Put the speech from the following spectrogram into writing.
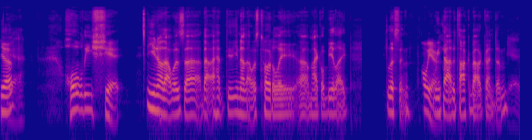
Yeah. Yeah. Holy shit! You know that was uh that had you know that was totally uh Michael be like, listen, Oh yeah, we got to talk about Gundam. Yeah.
